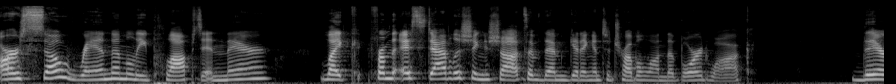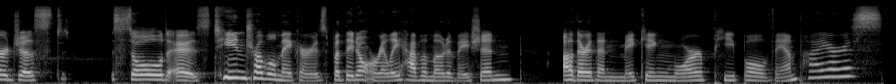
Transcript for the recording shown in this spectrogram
are so randomly plopped in there like from the establishing shots of them getting into trouble on the boardwalk they're just sold as teen troublemakers but they don't really have a motivation other than making more people vampires?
